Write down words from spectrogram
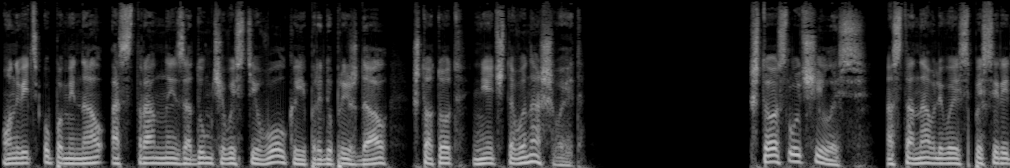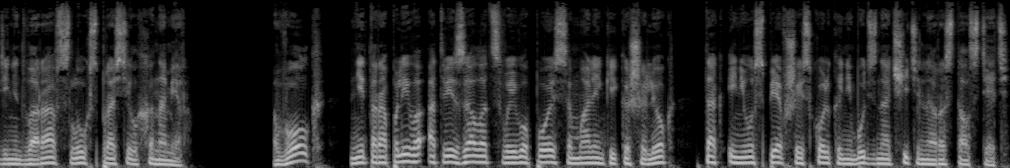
Он ведь упоминал о странной задумчивости волка и предупреждал, что тот нечто вынашивает. «Что случилось?» Останавливаясь посередине двора, вслух спросил Ханамер. Волк неторопливо отвязал от своего пояса маленький кошелек, так и не успевший сколько-нибудь значительно растолстеть.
